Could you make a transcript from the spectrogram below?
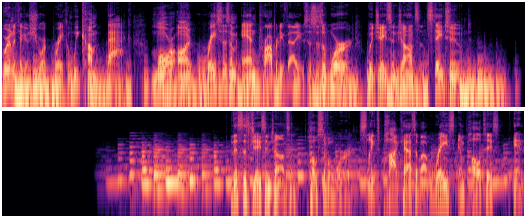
We're going to take a short break and we come back. More on racism and property values. This is a word with Jason Johnson. Stay tuned. This is Jason Johnson, host of A Word, Slate's podcast about race and politics and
